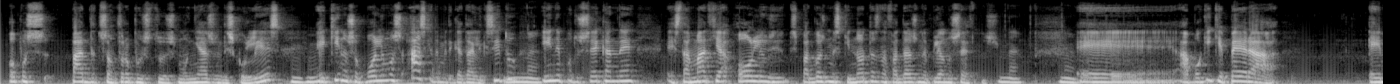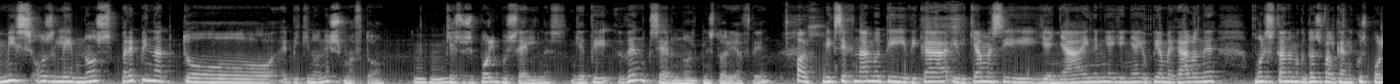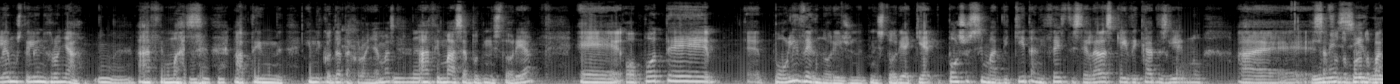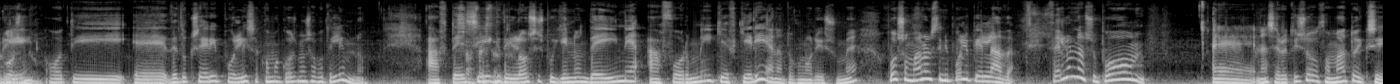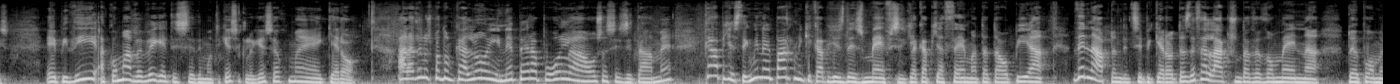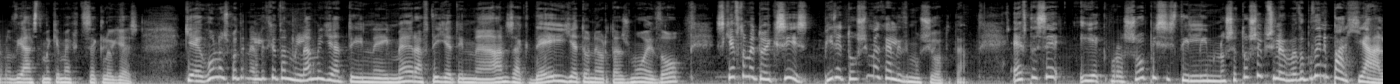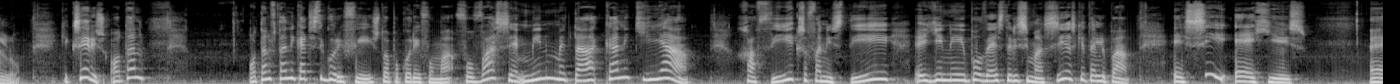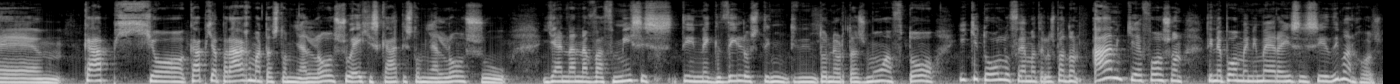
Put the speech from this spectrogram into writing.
όπως πάντα τους ανθρώπους τους μονιάζουν δυσκολίες, mm-hmm. εκείνος ο πόλεμος, άσχετα με την κατάληξή του, ναι. είναι που τους έκανε ε, στα μάτια όλης της παγκόσμιας κοινότητας να φαντάζουν πλέον ως έθνος. Ναι. Ναι. Ε, από εκεί και πέρα, εμείς ως Λίμνος πρέπει να το επικοινωνήσουμε αυτό και στους υπόλοιπους Έλληνες γιατί δεν ξέρουν όλη την ιστορία αυτή. Όχι. Μην ξεχνάμε ότι ειδικά η δικιά μας η γενιά είναι μια γενιά η οποία μεγάλωνε μόλις φτάναμε κοντά στους Βαλκανικούς πολέμους τελείωνε η χρονιά. Αν θυμάσαι, από την, είναι κοντά τα χρόνια μας, ναι. αν θυμάσαι από την ιστορία. Ε, οπότε ε, πολλοί δεν γνωρίζουν την ιστορία και πόσο σημαντική ήταν η θέση της Ελλάδας και ειδικά της Λίμνου ε, σε αυτό το πρώτο παγκόσμιο. ότι ε, δεν το ξέρει πολύς ακόμα κόσμος από τη Λίμνο. Αυτές οι εκδηλώσεις που γίνονται είναι αφορμή και ευκαιρία να το γνωρίσουμε, πόσο μάλλον στην υπόλοιπη Ελλάδα. Θέλω να σου πω ε, να σε ρωτήσω, Θωμά, το εξής. Επειδή ακόμα βέβαια για τις δημοτικές εκλογές έχουμε καιρό. Αλλά τέλος πάντων, καλό είναι πέρα από όλα όσα συζητάμε, κάποια στιγμή να υπάρχουν και κάποιες δεσμεύσεις για κάποια θέματα τα οποία δεν άπτονται της επικαιρότητας, δεν θα αλλάξουν τα δεδομένα το επόμενο διάστημα και μέχρι τις εκλογές. Και εγώ να σου πω την αλήθεια, όταν μιλάμε για την ημέρα αυτή, για την Anzac Day, για τον εορτασμό εδώ, σκέφτομαι το εξής. Πήρε τόσο μεγάλη δημοσιότητα. Έφτασε η εκπροσώπηση στη Λίμνο σε τόσο υψηλό επίπεδο που δεν υπάρχει άλλο. Και ξέρεις, όταν, όταν φτάνει κάτι στην κορυφή, στο αποκορύφωμα, φοβάσαι μην μετά κάνει κοιλιά. Χαθεί, εξαφανιστεί, ε, γίνει υποδέστερη σημασίας κτλ. Εσύ έχεις ε, κάποιο, κάποια πράγματα στο μυαλό σου, έχεις κάτι στο μυαλό σου για να αναβαθμίσεις την εκδήλωση, την, την, τον εορτασμό αυτό ή και το όλο θέμα τέλος πάντων, αν και εφόσον την επόμενη μέρα είσαι εσύ δήμαρχος;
